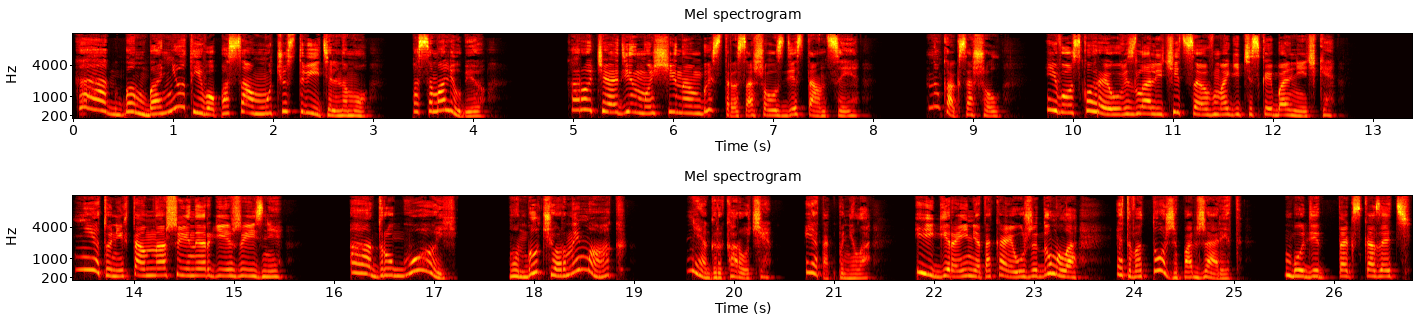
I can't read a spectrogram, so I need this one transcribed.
Как бомбанет его по самому чувствительному, по самолюбию — Короче, один мужчина быстро сошел с дистанции. Ну как сошел? Его скорая увезла лечиться в магической больничке. Нет у них там нашей энергии жизни. А другой, он был черный маг. Негр, короче. Я так поняла. И героиня такая уже думала, этого тоже поджарит. Будет, так сказать,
